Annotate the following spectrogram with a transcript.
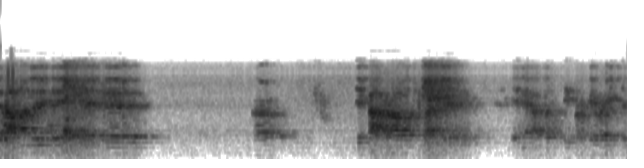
સામાન્ય રીતે જે કારણાવસ્થા છે એને અસત્ય પણ કહેવાય છે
